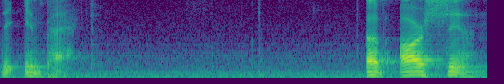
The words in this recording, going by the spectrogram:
the impact of our sin?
